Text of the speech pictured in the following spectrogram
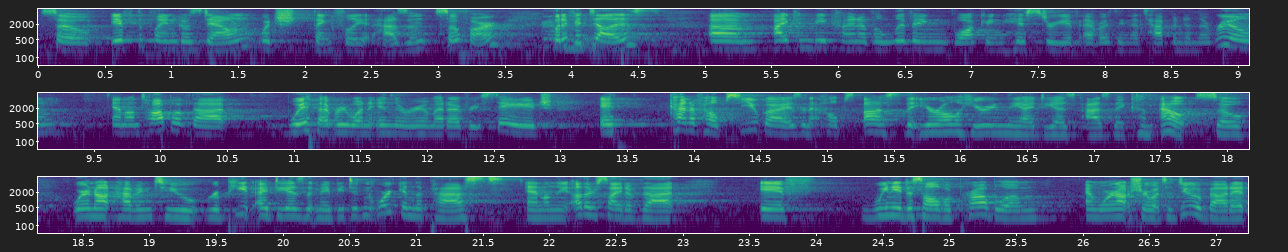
So if the plane goes down, which thankfully it hasn't so far, but if it does, um, I can be kind of a living, walking history of everything that's happened in the room. And on top of that, with everyone in the room at every stage, it kind of helps you guys and it helps us that you're all hearing the ideas as they come out. So we're not having to repeat ideas that maybe didn't work in the past. And on the other side of that, if we need to solve a problem and we're not sure what to do about it,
